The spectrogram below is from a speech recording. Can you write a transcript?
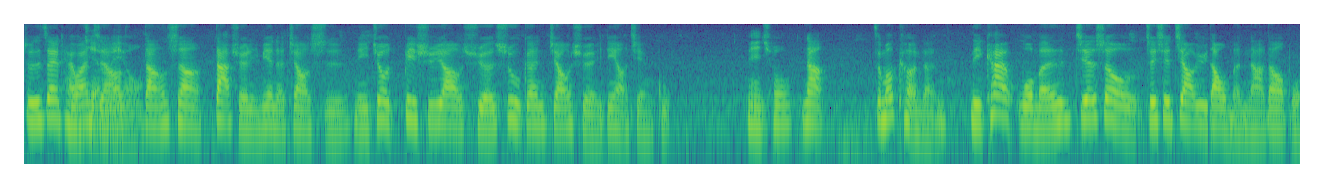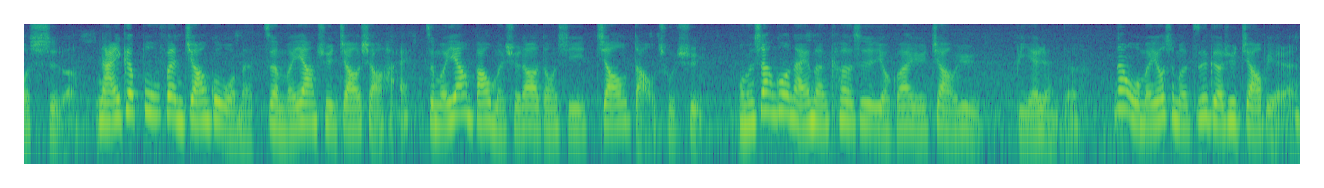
就是在台湾只要当上大学里面的教师，你就必须要学术跟教学一定要兼顾。没错，那怎么可能？你看，我们接受这些教育到我们拿到博士了，哪一个部分教过我们怎么样去教小孩，怎么样把我们学到的东西教导出去？我们上过哪一门课是有关于教育别人的？那我们有什么资格去教别人？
